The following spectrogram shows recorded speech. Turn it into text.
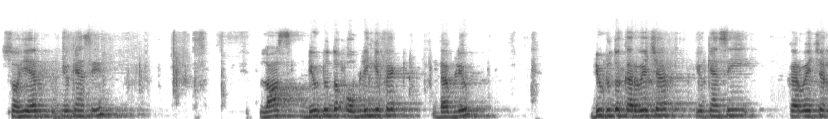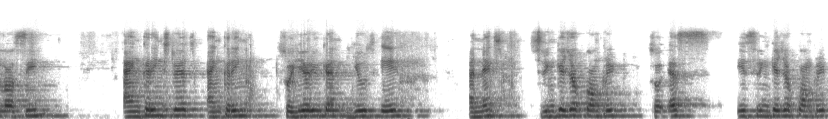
So here you can see loss due to the oblique effect w. Due to the curvature, you can see curvature loss C, anchoring stretch, anchoring. So here you can use A. And next shrinkage of concrete. So S is shrinkage of concrete.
